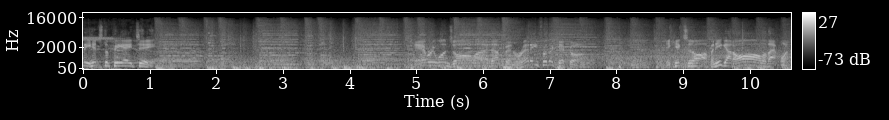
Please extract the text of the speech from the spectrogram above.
And he hits the PAT. Everyone's all lined up and ready for the kickoff. He kicks it off, and he got all of that one.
